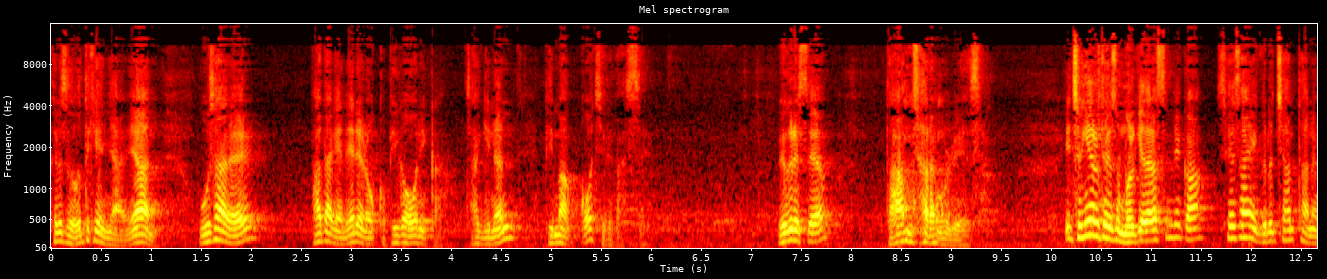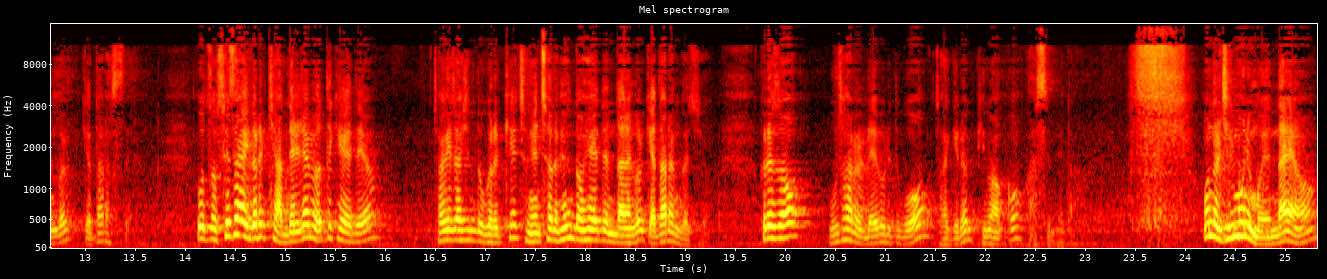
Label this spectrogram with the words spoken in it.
그래서 어떻게 했냐면 우산을 바닥에 내려놓고 비가 오니까 자기는 비 맞고 집에 갔어요. 왜 그랬어요? 다음 사람을 위해서. 이 청년을 통해서 뭘 깨달았습니까? 세상이 그렇지 않다는 걸 깨달았어요. 그것도 세상이 그렇게 안 되려면 어떻게 해야 돼요? 자기 자신도 그렇게 청년처럼 행동해야 된다는 걸 깨달은 거죠. 그래서 우산을 내버려두고 자기는 비 맞고 갔습니다. 오늘 질문이 뭐였나요?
